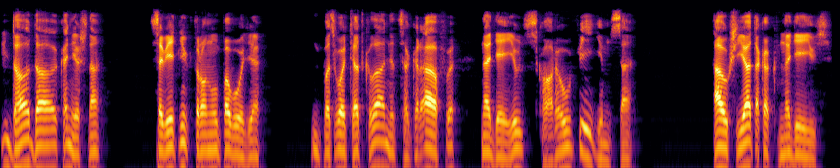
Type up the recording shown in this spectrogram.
«Да, да, конечно», — советник тронул поводья. «Позвольте откланяться, граф. Надеюсь, скоро увидимся». «А уж я-то как надеюсь»,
